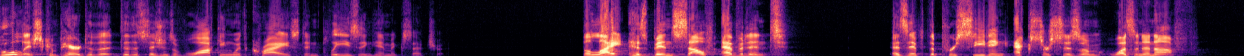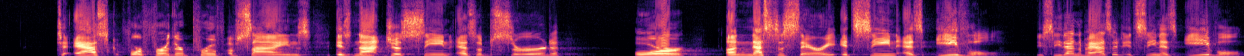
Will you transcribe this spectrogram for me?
foolish compared to the, to the decisions of walking with Christ and pleasing Him, etc. The light has been self evident, as if the preceding exorcism wasn't enough. To ask for further proof of signs is not just seen as absurd or unnecessary, it's seen as evil. You see that in the passage? It's seen as evil.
